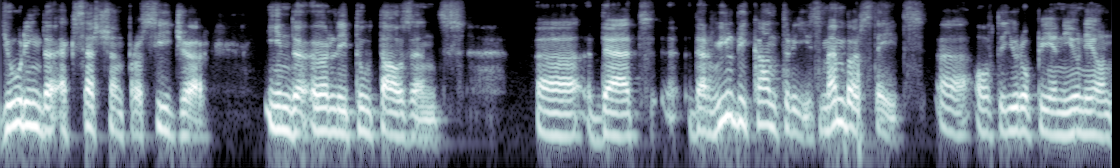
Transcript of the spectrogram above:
during the accession procedure in the early 2000s uh, that there will be countries, member states uh, of the European Union,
